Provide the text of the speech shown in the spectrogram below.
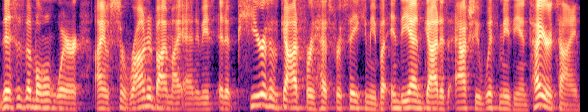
This is the moment where I am surrounded by my enemies. It appears as God for, has forsaken me, but in the end, God is actually with me the entire time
